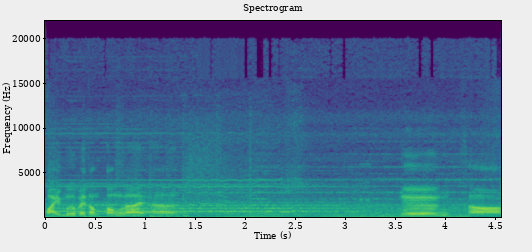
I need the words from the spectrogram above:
ปล่อยมือไปตรงๆเลย เออหนึ่งสอง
